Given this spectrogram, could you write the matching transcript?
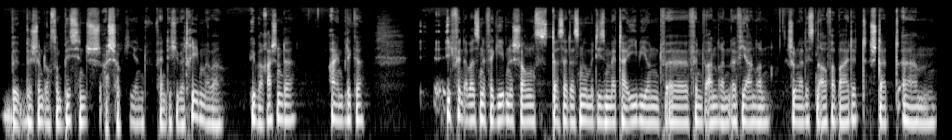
Be bestimmt auch so ein bisschen schockierend, fände ich übertrieben, aber überraschende Einblicke. Ich finde aber, es ist eine vergebene Chance, dass er das nur mit diesem Meta Ibi und äh, fünf anderen, äh, vier anderen Journalisten aufarbeitet, statt, ähm,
